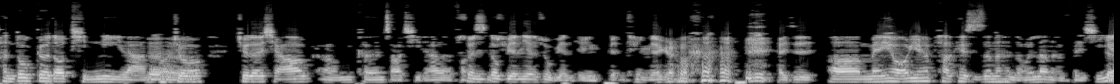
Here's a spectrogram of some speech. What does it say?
很多歌都听腻啦，然后就。觉得想要嗯，可能找其他的方式，所以都边念书边听边听那个吗？还是呃没有，因为 podcast 真的很容易让人分心，因为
